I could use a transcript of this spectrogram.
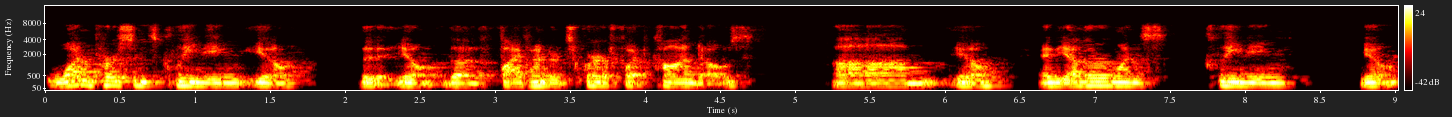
one person's cleaning, you know, the you know the 500 square foot condos, um, you know, and the other one's cleaning, you know,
